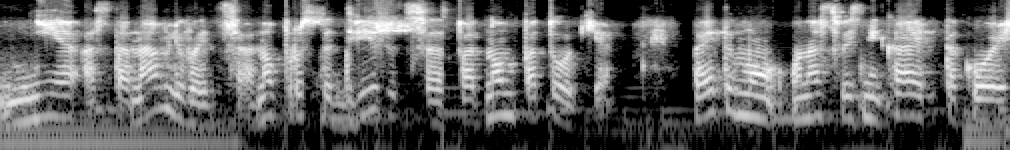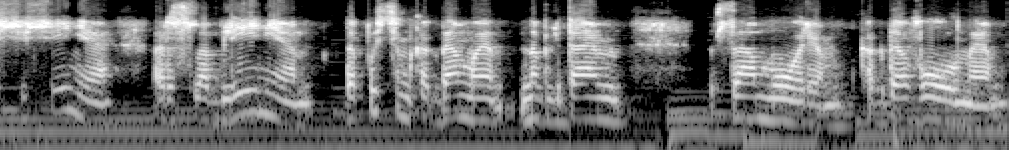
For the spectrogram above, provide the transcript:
не останавливается, оно просто движется в одном потоке. Поэтому у нас возникает такое ощущение расслабления. Допустим, когда мы наблюдаем за морем, когда волны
